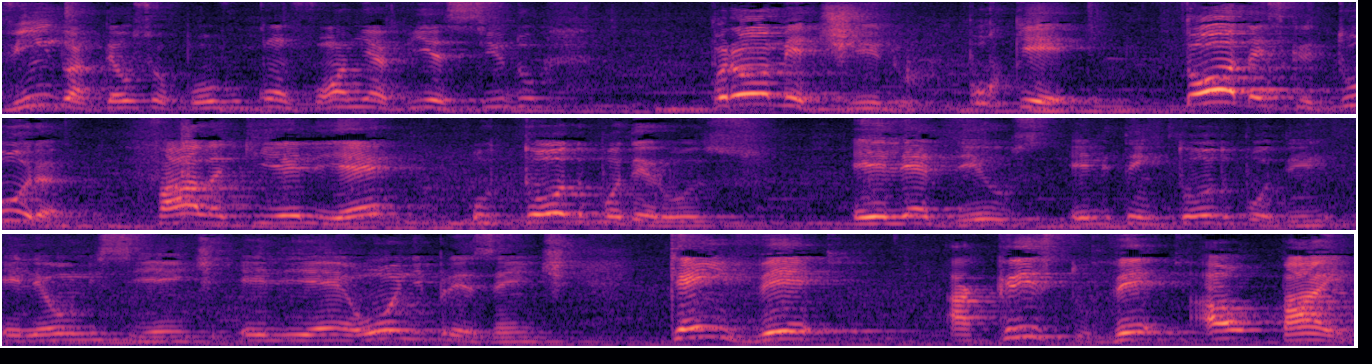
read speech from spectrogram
vindo até o seu povo conforme havia sido prometido. Porque toda a Escritura fala que ele é o Todo-Poderoso. Ele é Deus, ele tem todo o poder, ele é onisciente, ele é onipresente. Quem vê a Cristo vê ao Pai.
